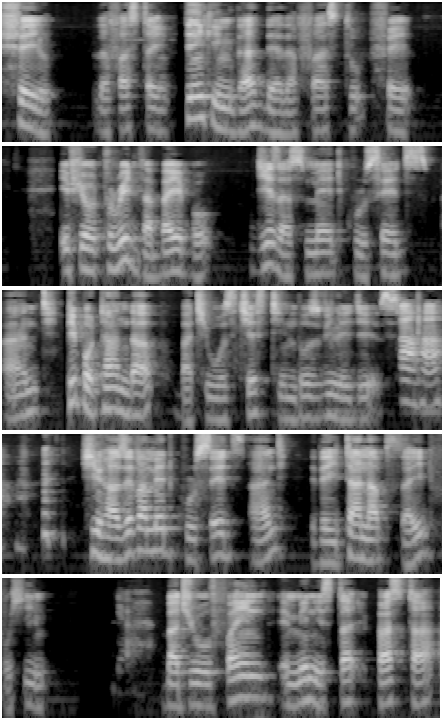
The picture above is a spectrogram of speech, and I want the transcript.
fail the first time, thinking that they're the first to fail. If you're to read the Bible, Jesus made crusades and people turned up, but he was chased in those villages. Uh huh. He has ever made crusades and they turn upside for him. Yeah. But you will find a minister, a pastor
